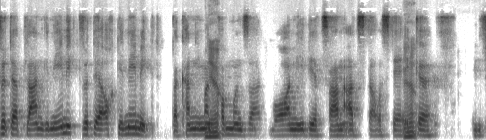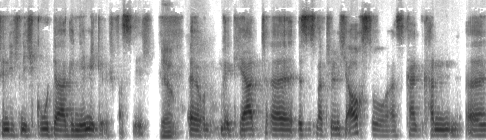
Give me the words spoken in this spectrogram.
wird der Plan genehmigt, wird der auch genehmigt. Da kann niemand ja. kommen und sagen, boah, nee, der Zahnarzt da aus der ja. Ecke, den finde ich nicht gut, da genehmige ich was nicht. Ja. Äh, und umgekehrt äh, ist es natürlich auch so. Es kann, kann äh,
